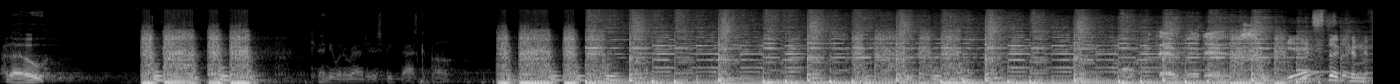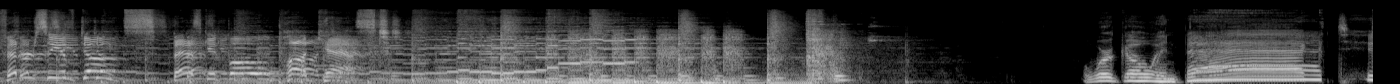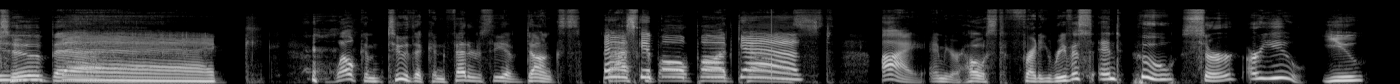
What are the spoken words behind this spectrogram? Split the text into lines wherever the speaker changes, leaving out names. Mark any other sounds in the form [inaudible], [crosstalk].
Hello? Can anyone around here speak basketball?
There it is.
It's the Confederacy of Dunks Basketball Podcast.
We're going back to back. Welcome to the Confederacy of Dunks
Basketball Podcast.
I am your host, Freddie Rivas, and who, sir, are you?
You,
